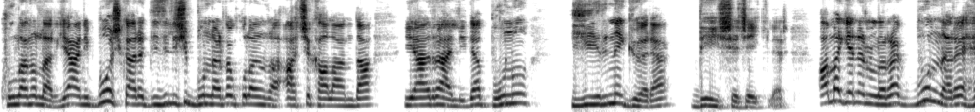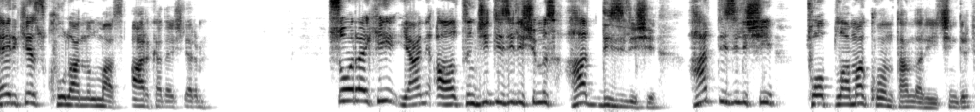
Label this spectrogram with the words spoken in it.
kullanırlar. Yani boş kare dizilişi bunlardan kullanırlar. Açık alanda ya rally'de bunu yerine göre değişecekler. Ama genel olarak bunları herkes kullanılmaz arkadaşlarım. Sonraki yani 6. dizilişimiz had dizilişi. Had dizilişi toplama kontanları içindir.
